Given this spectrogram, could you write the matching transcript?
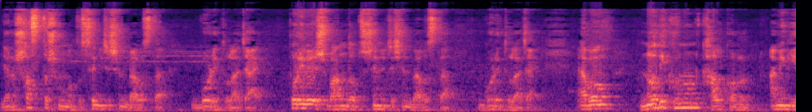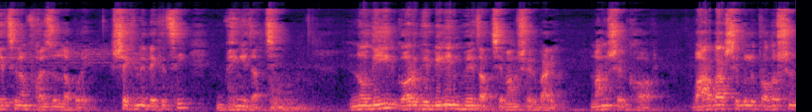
যেন স্বাস্থ্যসম্মত স্যানিটেশন ব্যবস্থা গড়ে তোলা যায়। পরিবেশ বান্ধব স্যানিটেশন ব্যবস্থা গড়ে তোলা যায়। এবং নদী খনন, খাল খনন, আমি গিয়েছিলাম ফয়জুল্লাপুরে সেখানে দেখেছি ভেঙে যাচ্ছে। নদীর গর্ভে বিলীন হয়ে যাচ্ছে মানুষের বাড়ি, মানুষের ঘর। বারবার সেগুলো প্রদর্শন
